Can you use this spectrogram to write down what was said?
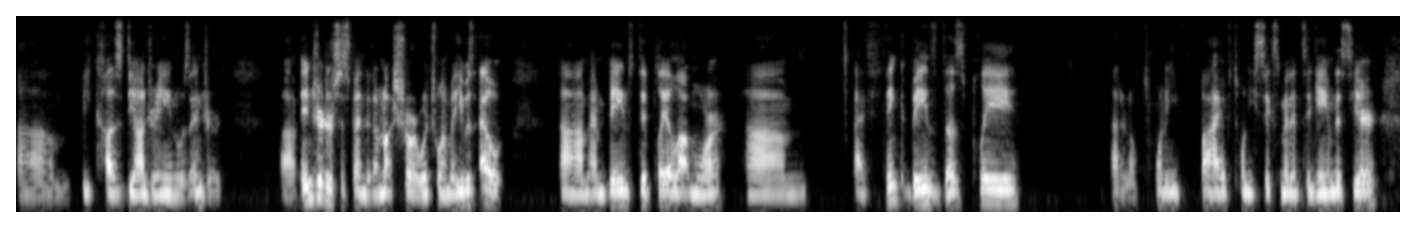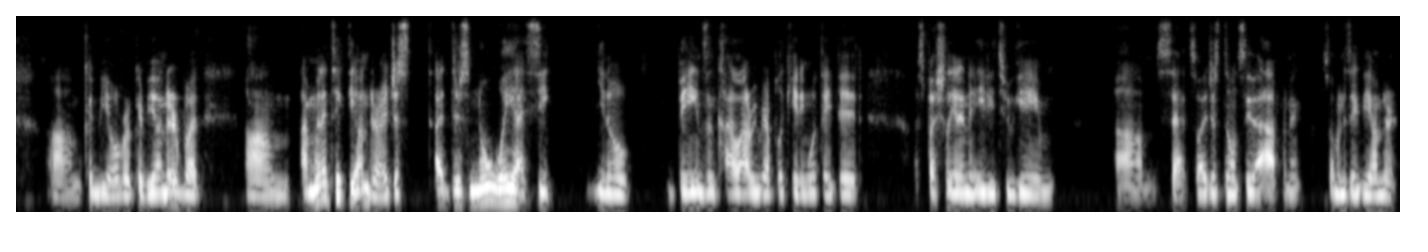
um, because DeAndre Ayton was injured, uh, injured or suspended. I'm not sure which one, but he was out, um, and Baynes did play a lot more. Um, I think Baynes does play, I don't know, 25, 26 minutes a game this year. Um, could be over, could be under, but um, I'm going to take the under. I just, I, there's no way I see, you know, Baynes and Kyle Lowry replicating what they did, especially in an 82 game um, set. So I just don't see that happening. So I'm going to take the under.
